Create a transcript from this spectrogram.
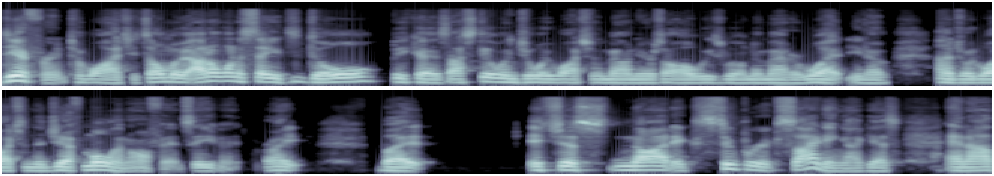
different to watch. It's almost I don't want to say it's dull because I still enjoy watching the Mountaineers. I always will, no matter what. You know, I enjoyed watching the Jeff Mullen offense, even right. But it's just not ex- super exciting, I guess. And I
